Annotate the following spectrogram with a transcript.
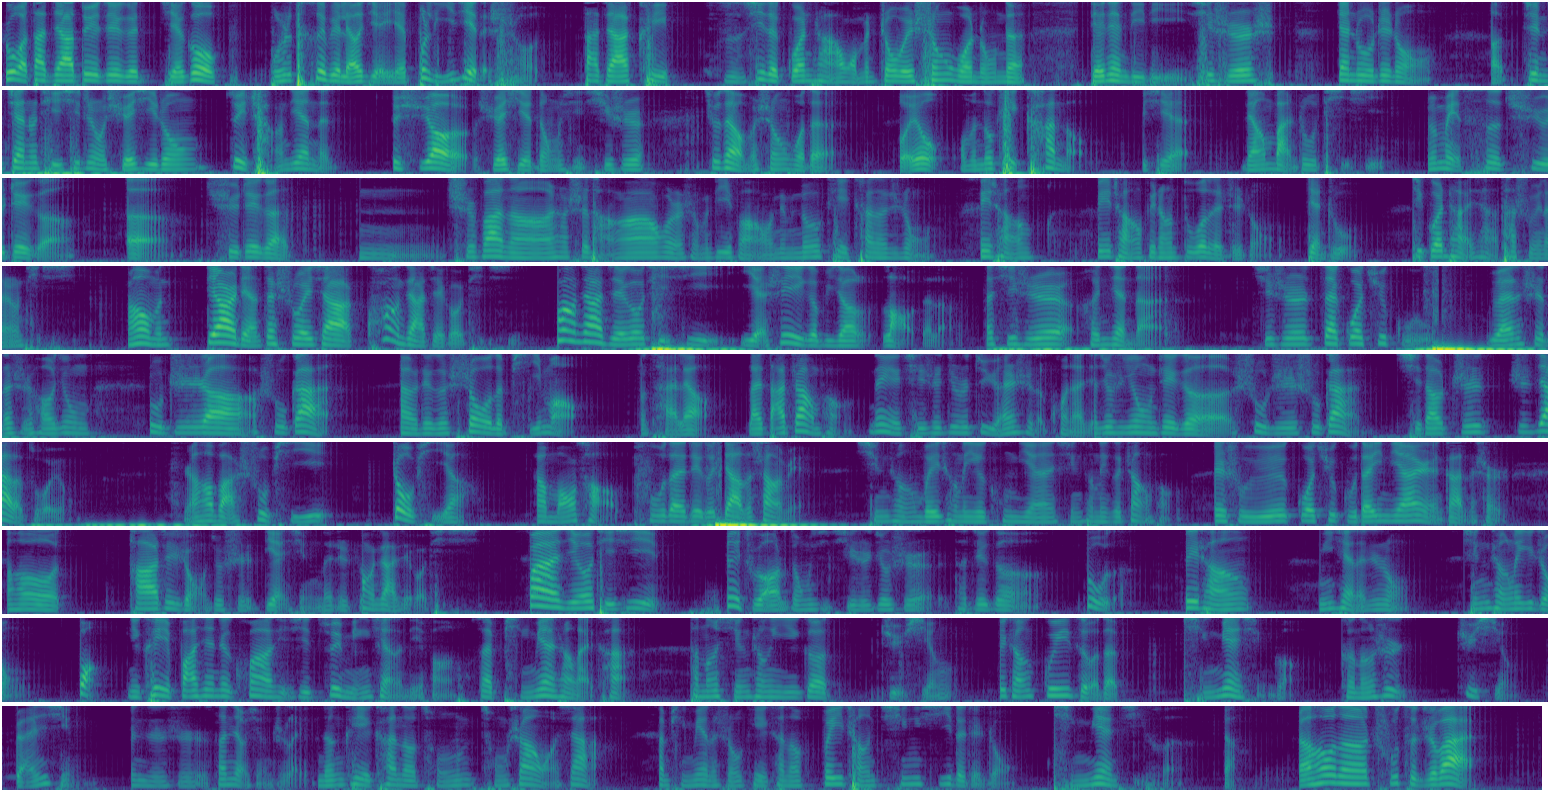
如果大家对这个结构不是特别了解也不理解的时候，大家可以仔细的观察我们周围生活中的点点滴滴。其实是建筑这种呃建建筑体系这种学习中最常见的、最需要学习的东西，其实就在我们生活的左右，我们都可以看到一些梁板柱体系。你们每次去这个呃去这个嗯，吃饭呐，上食堂啊，或者什么地方，你们都可以看到这种非常非常非常多的这种建筑，去观察一下它属于哪种体系。然后我们第二点再说一下框架结构体系。框架结构体系也是一个比较老的了，它其实很简单。其实，在过去古原始的时候，用树枝啊、树干，还有这个兽的皮毛的材料来搭帐篷，那个其实就是最原始的框架结构，就是用这个树枝、树干起到支支架的作用，然后把树皮、皱皮啊，还有茅草铺在这个架子上面，形成围成了一个空间，形成了一个帐篷。这属于过去古代印第安人干的事儿，然后它这种就是典型的这种框架结构体系。框架结构体系最主要的东西其实就是它这个柱子，非常明显的这种形成了一种框。你可以发现这个框架体系最明显的地方，在平面上来看，它能形成一个矩形，非常规则的平面形状，可能是矩形、圆形。甚至是三角形之类的，能可以看到从从上往下看平面的时候，可以看到非常清晰的这种平面几何。然后呢，除此之外，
